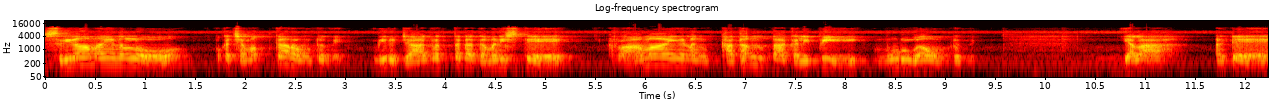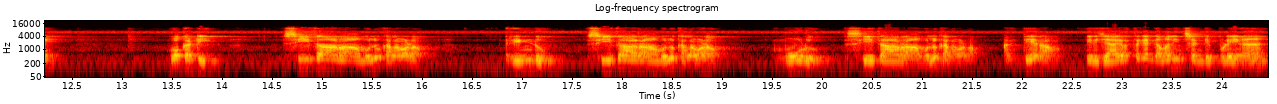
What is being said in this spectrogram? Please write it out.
శ్రీరామాయణంలో ఒక చమత్కారం ఉంటుంది. మీరు జాగ్రత్తగా గమనిస్తే రామాయణం కథంతా కలిపి మూడుగా ఉంటుంది. ఎలా అంటే ఒకటి సీతారాములు కలవడం. రెండు సీతారాములు కలవడం. మూడు సీతారాములు కలవడం. అంతే రామ మీరు జాగ్రత్తగా గమనించండి ఎప్పుడైనా.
